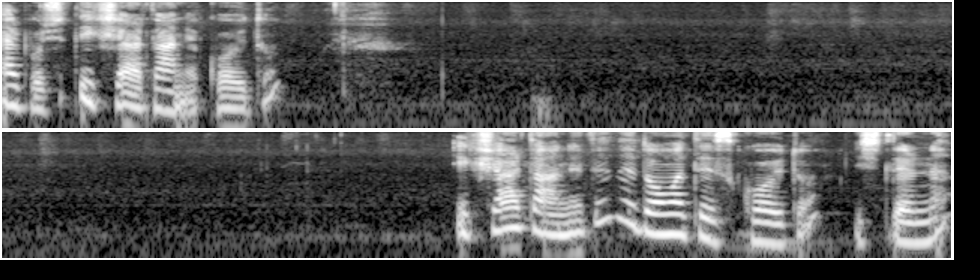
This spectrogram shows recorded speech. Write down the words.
Her poşete ikişer tane koydum. İkişer tane de, de domates koydum içlerine.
